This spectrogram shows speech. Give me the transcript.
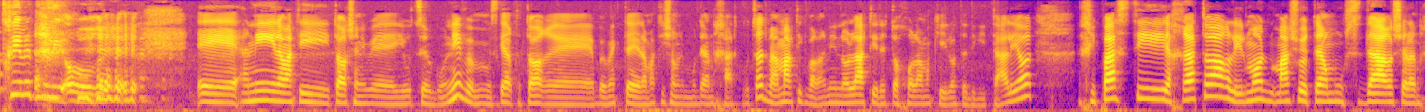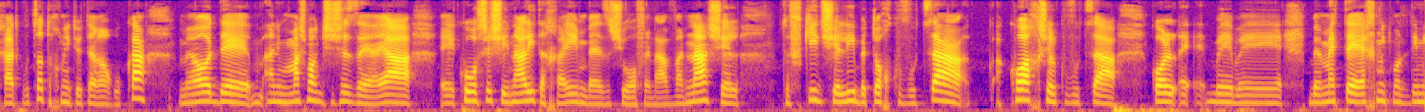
התחיל אצל ליאור. אה, אני למדתי תואר שני בייעוץ ארגוני, ובמסגרת התואר אה, באמת אה, למדתי שם לימודי הנחיית קבוצות, ואמרתי כבר, אני נולדתי לתוך עולם הקהילות הדיגיטליות. חיפשתי אחרי התואר ללמוד משהו יותר מוסדר של הנחיית קבוצות, תוכנית יותר ארוכה, מאוד, אני ממש מרגישה שזה היה קורס ששינה לי את החיים באיזשהו אופן. ההבנה של תפקיד שלי בתוך קבוצה, הכוח של קבוצה, כל, אה, אה, באמת אה, איך מתמודדים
